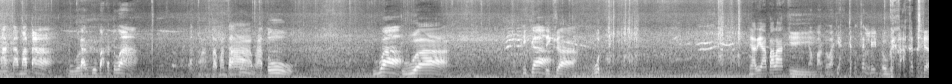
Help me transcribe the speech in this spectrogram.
Mata-mata. Wah. Garpu Pak Ketua. mantap mantap. Satu, Dua, dua, tiga. tiga. Wah. Nyari apa lagi? Yang Pak Ketua dia terselip. Oh, enggak ada.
